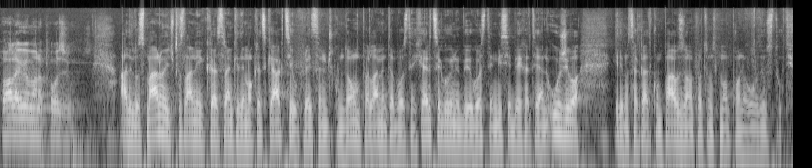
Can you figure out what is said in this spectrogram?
Hvala i vama na pozivu. Adil Osmanović, poslanik stranke demokratske akcije u predstavničkom domu parlamenta Bosne i Hercegovine, bio gost emisije BHT1 uživo. Idemo sa kratkom pauzom, a potom smo ponovo ovdje u studiju.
